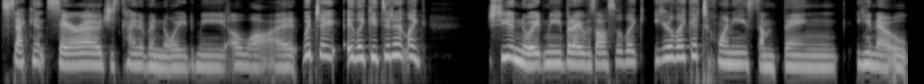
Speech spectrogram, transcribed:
second Sarah just kind of annoyed me a lot, which I like. It didn't like she annoyed me, but I was also like, you're like a 20 something, you know,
